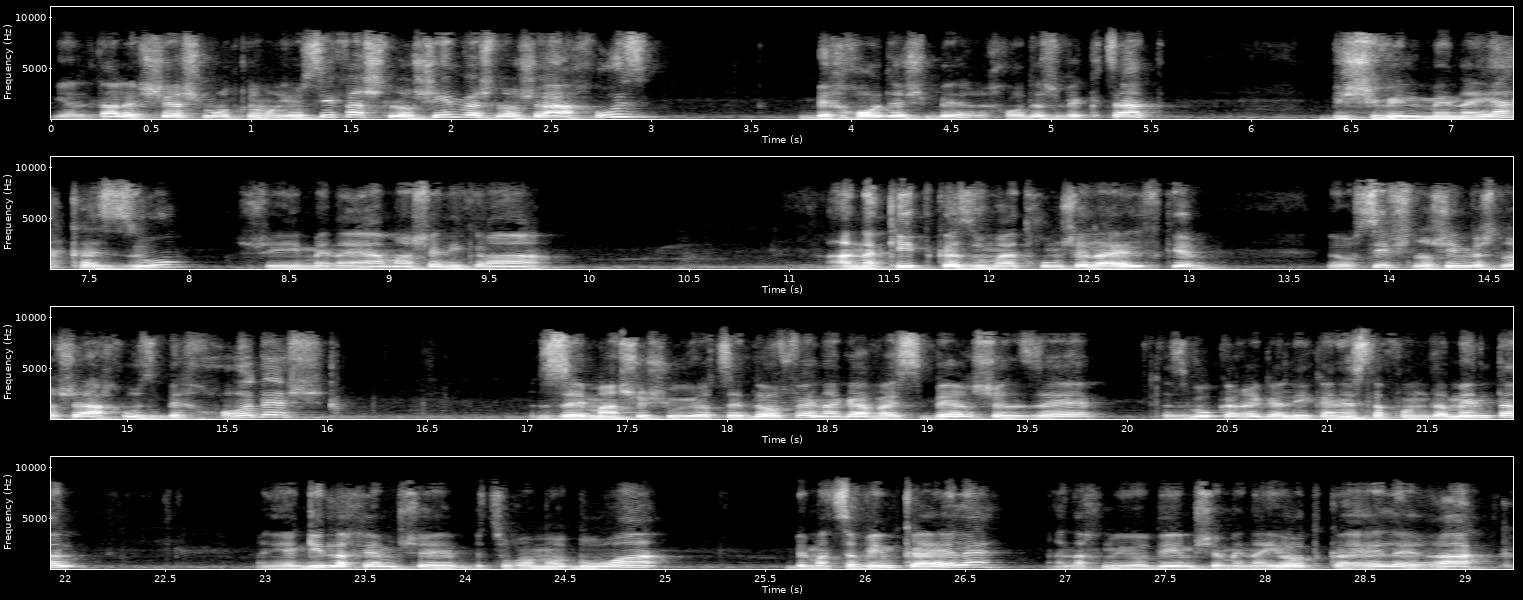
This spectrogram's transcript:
היא עלתה ל-600, כלומר היא הוסיפה 33 אחוז בחודש בערך, חודש וקצת, בשביל מניה כזו, שהיא מניה מה שנקרא ענקית כזו מהתחום של האלפקר, להוסיף 33 אחוז בחודש, זה משהו שהוא יוצא דופן. אגב, ההסבר של זה תעזבו כרגע להיכנס לפונדמנטל. אני אגיד לכם שבצורה מאוד ברורה, במצבים כאלה אנחנו יודעים שמניות כאלה רק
